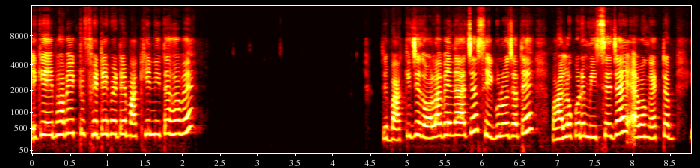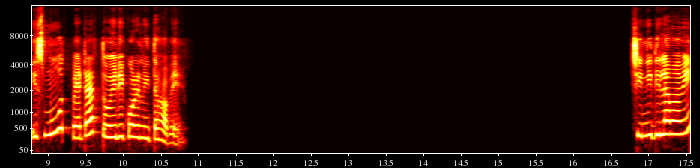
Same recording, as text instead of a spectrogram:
একে এইভাবে একটু ফেটে ফেটে মাখিয়ে নিতে হবে। যে বাকি যে দলা বেঁধে আছে সেগুলো যাতে ভালো করে মিশে যায় এবং একটা স্মুথ পেটার তৈরি করে নিতে হবে। চিনি দিলাম আমি।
